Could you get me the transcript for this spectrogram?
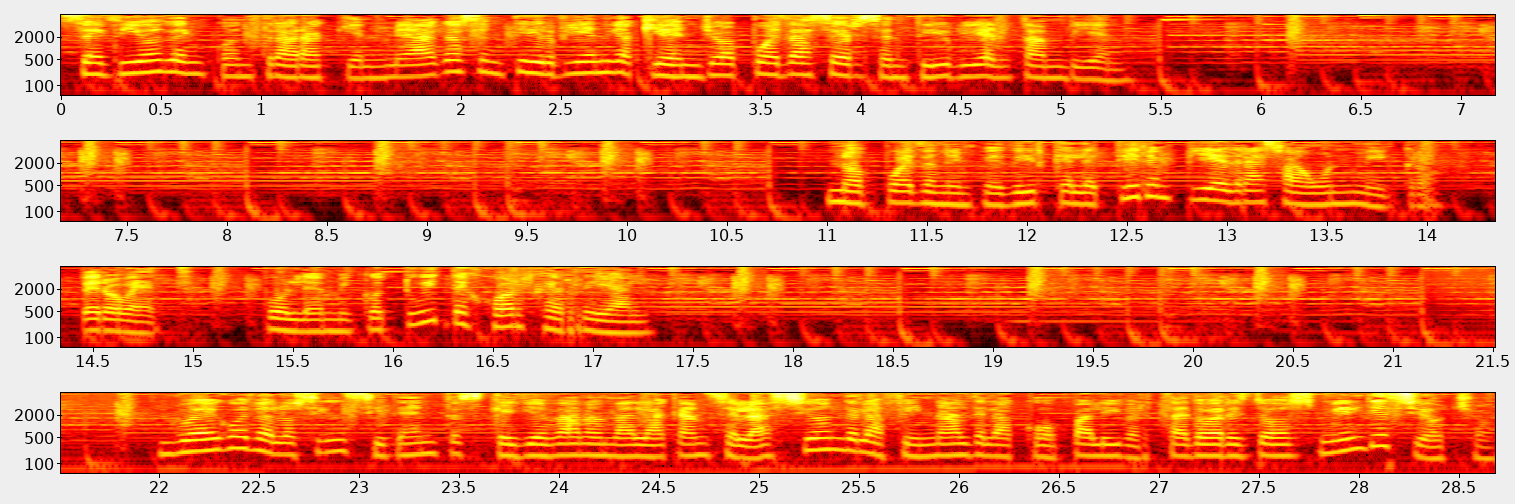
Se dio de encontrar a quien me haga sentir bien y a quien yo pueda hacer sentir bien también. No pueden impedir que le tiren piedras a un micro, pero et, polémico tuit de Jorge Rial. Luego de los incidentes que llevaron a la cancelación de la final de la Copa Libertadores 2018,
